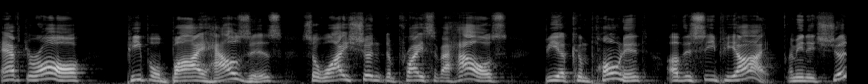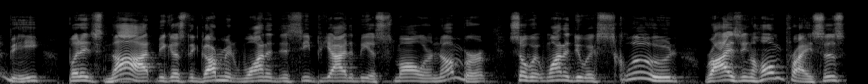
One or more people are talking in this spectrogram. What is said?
After all, people buy houses, so why shouldn't the price of a house be a component of the CPI? I mean, it should be, but it's not because the government wanted the CPI to be a smaller number, so it wanted to exclude rising home prices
